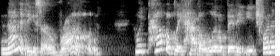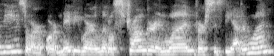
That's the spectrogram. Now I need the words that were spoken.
none of these are wrong. We probably have a little bit of each one of these, or, or maybe we're a little stronger in one versus the other one,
